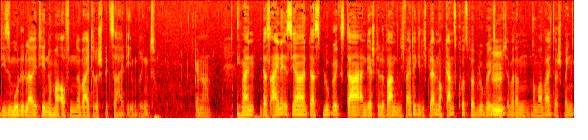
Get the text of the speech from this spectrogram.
diese Modularität nochmal auf eine weitere Spitze halt eben bringt. Genau. Ich meine, das eine ist ja, dass Bluebricks da an der Stelle wahnsinnig weitergeht. Ich bleibe noch ganz kurz bei Bluebricks, mhm. möchte aber dann nochmal weiterspringen.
